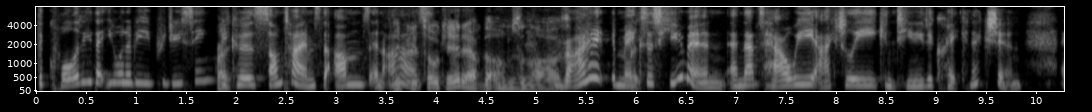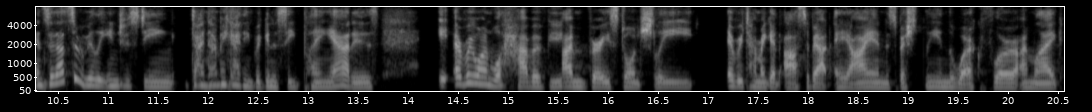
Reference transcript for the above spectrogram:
the quality that you want to be producing? Right. Because sometimes the ums and ahs. It's okay to have the ums and ahs. Right? It makes right. us human. And that's how we actually continue to create connection. And so that's a really interesting dynamic I think we're going to see playing out is everyone will have a view. I'm very staunchly every time I get asked about AI and especially in the workflow, I'm like,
